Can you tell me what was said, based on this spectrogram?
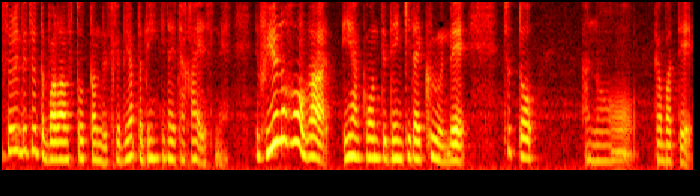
それでちょっとバランス取ったんですけどやっぱ電気代高いですね。で冬の方がエアコンって電気代食うんでちょっとあのー、頑張って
